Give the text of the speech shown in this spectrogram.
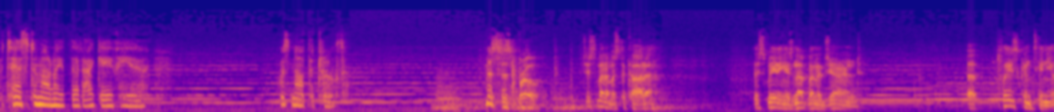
The testimony that I gave here was not the truth. Mrs. Brode. Just a minute, Mr. Carter. This meeting has not been adjourned. Uh, please continue.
